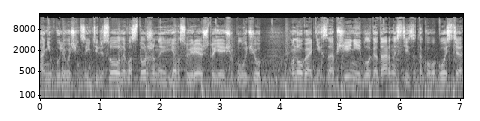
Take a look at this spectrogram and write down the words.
Они были очень заинтересованы, восторжены. Я вас уверяю, что я еще получу много от них сообщений, благодарностей за такого гостя.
